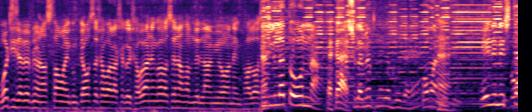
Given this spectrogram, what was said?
হোয়াট ইজ আপনার আসসালামু আলাইকুম কেমন আছেন সবার আশা করি সবাই অনেক ভালো আছেন আলহামদুলিল্লাহ আমিও অনেক ভালো আছি এগুলো তো ওর না একার? আসলে আমি আপনাকে বোঝাই কমান হ্যাঁ এই জিনিসটা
